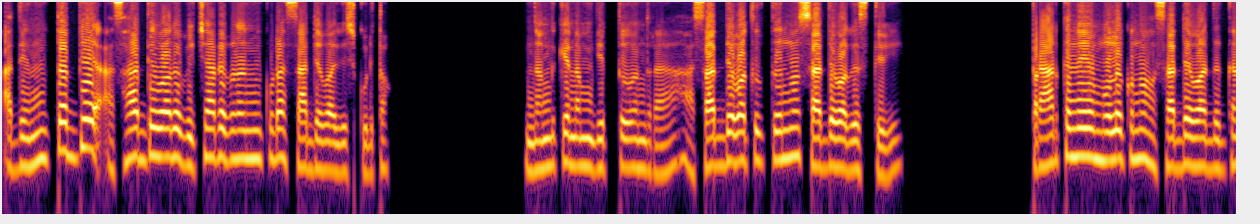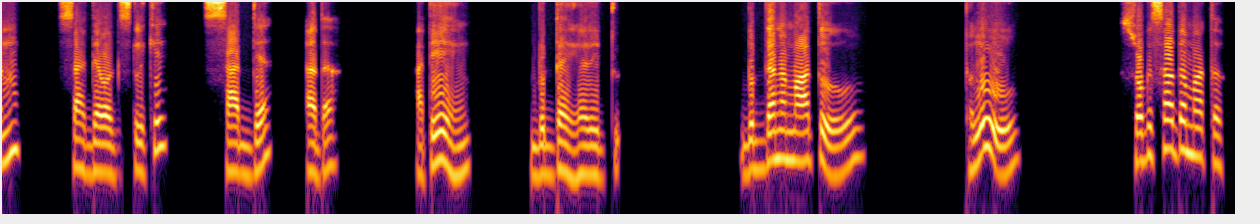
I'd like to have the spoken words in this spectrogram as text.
ಅದೆಂಥದ್ದೇ ಅಸಾಧ್ಯವಾದ ವಿಚಾರಗಳನ್ನು ಕೂಡ ಸಾಧ್ಯವಾಗಿಸ್ಕೊಡ್ತಾವ. ನಂಬಿಕೆ ನಮ್ಗಿತ್ತು ಅಂದ್ರ ಅಸಾಧ್ಯವಾದದ್ದನ್ನು ಸಾಧ್ಯವಾಗಿಸ್ತೀವಿ. ಪ್ರಾರ್ಥನೆಯ ಮೂಲಕನೂ ಅಸಾಧ್ಯವಾದದ್ದನ್ನು ಸಾಧ್ಯವಾಗಿಸ್ಲಿಕ್ಕೆ ಸಾಧ್ಯ ಅದ. ಅದೇ ಬುದ್ಧ ಹೇಳಿದ್ದು. ಬುದ್ಧನ ಮಾತು ಬಲು ಸೊಗಸಾದ ಮಾತು.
